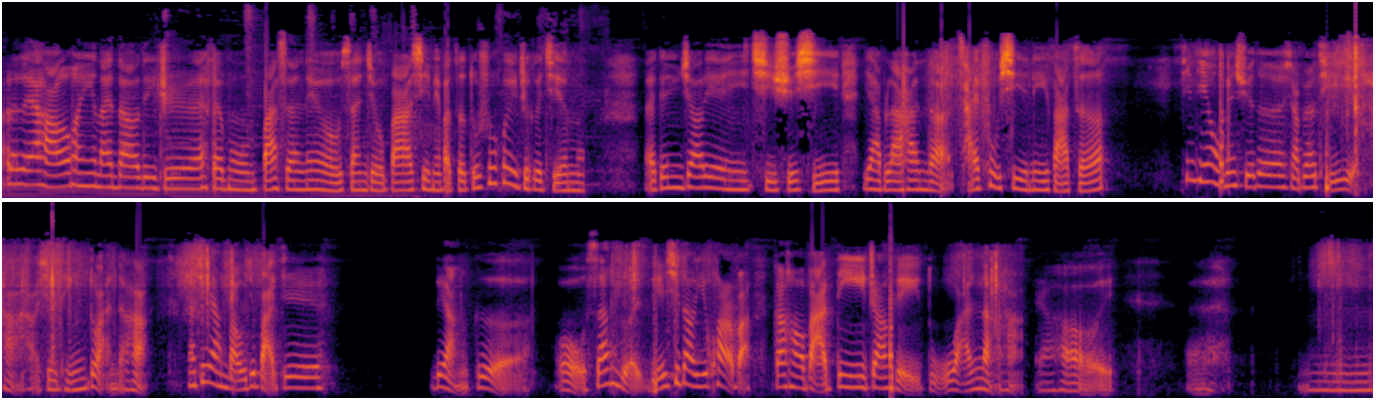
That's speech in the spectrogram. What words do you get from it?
Hello，大家好，欢迎来到荔枝 FM 八三六三九八心理法则读书会这个节目，来跟于教练一起学习亚伯拉罕的财富吸引力法则。今天我们学的小标题哈，好像挺短的哈。那这样吧，我就把这两个哦三个联系到一块儿吧，刚好把第一章给读完了哈，然后呃嗯。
